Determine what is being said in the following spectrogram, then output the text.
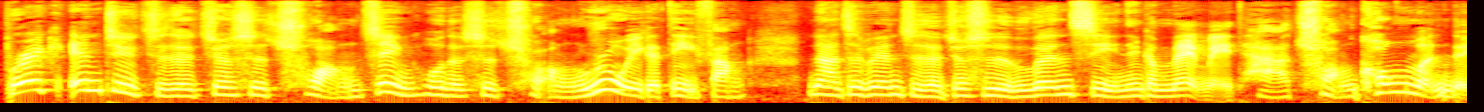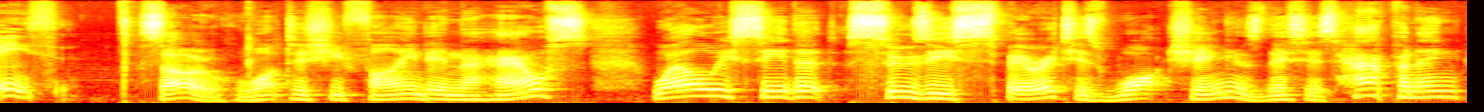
Break into 指的就是闯进或者是闯入一个地方，那这边指的就是 Lindsay 那个妹妹她闯空门的意思。 So, what does she find in the house? Well, we see that Susie's spirit is watching as this is happening,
